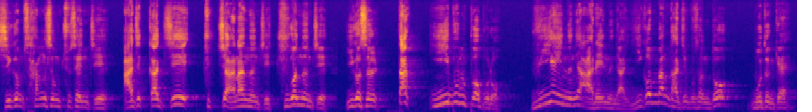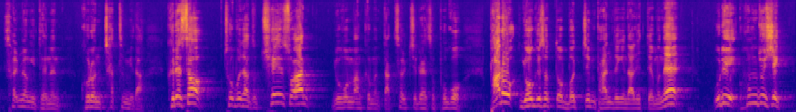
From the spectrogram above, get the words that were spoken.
지금 상승 추세인지 아직까지 죽지 않았는지 죽었는지 이것을 딱 이분법으로 위에 있느냐 아래에 있느냐 이것만 가지고선도 모든 게 설명이 되는 그런 차트입니다. 그래서 초보자도 최소한 요것만큼은 딱 설치를 해서 보고 바로 여기서 또 멋진 반등이 나기 때문에 우리 홍주식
